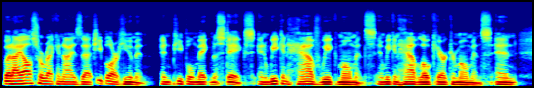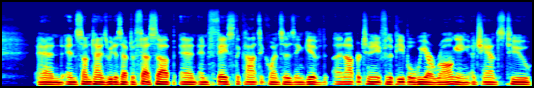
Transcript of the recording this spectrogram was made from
But I also recognize that people are human and people make mistakes and we can have weak moments and we can have low character moments. And and and sometimes we just have to fess up and and face the consequences and give an opportunity for the people we are wronging a chance to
